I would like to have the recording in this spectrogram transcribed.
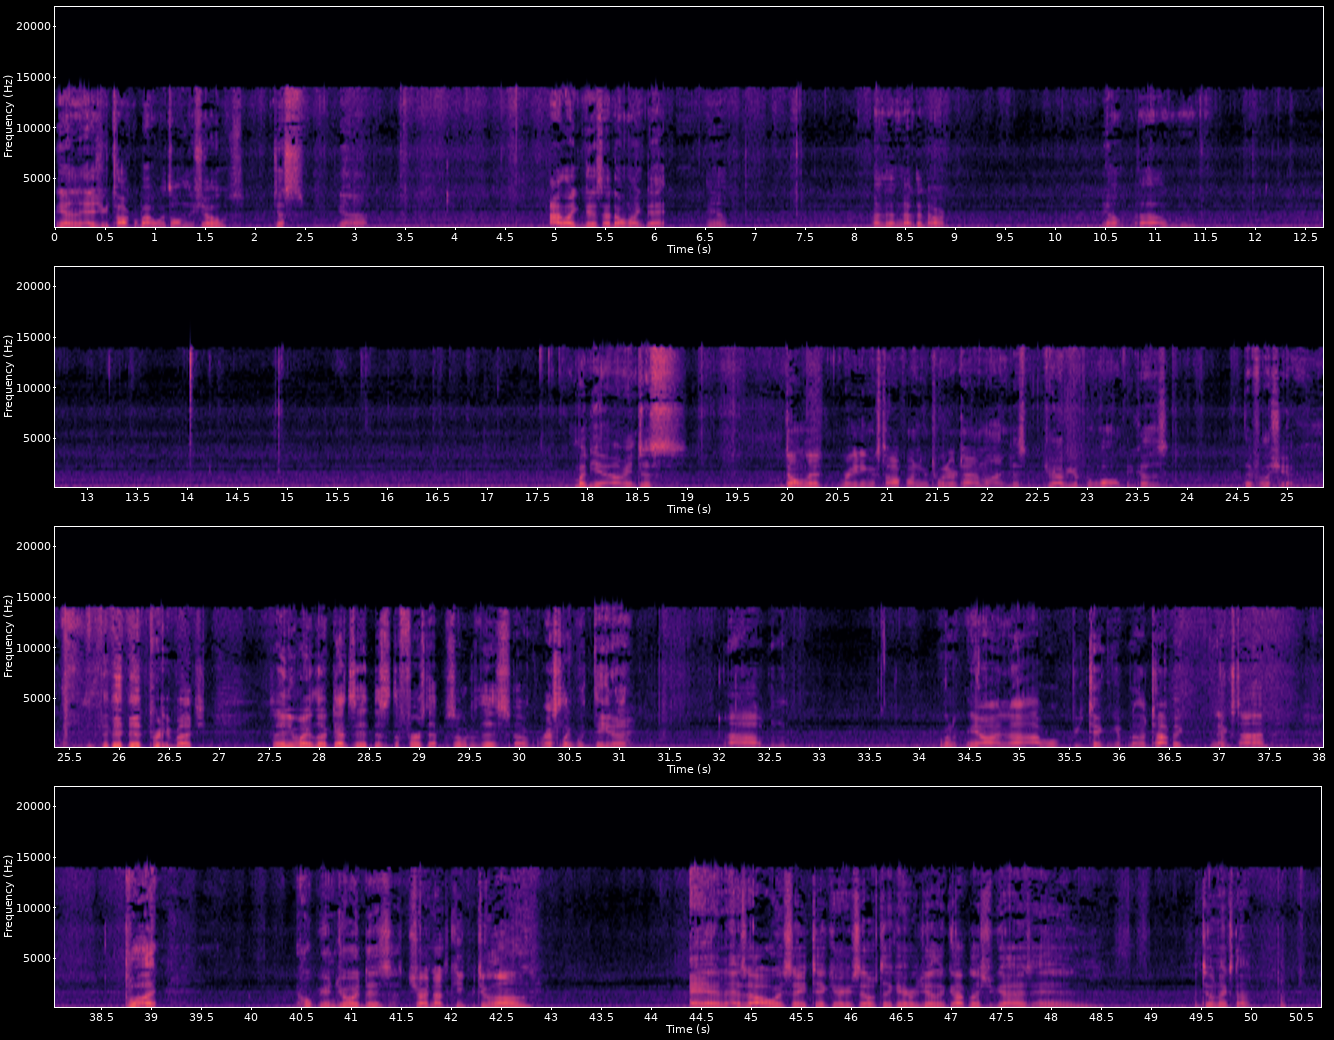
you know, as you talk about what's on the shows, just you know, I like this, I don't like that. You know, not that not that hard. You know, um, but yeah, I mean, just don't let ratings talk on your Twitter timeline just drive you up the wall because they're full of shit. Pretty much. So anyway, look, that's it. This is the first episode of this of wrestling with data. Um, we're gonna, you know, and uh, I will be taking up another topic next time. But hope you enjoyed this. Try not to keep you too long. And as I always say, take care of yourselves, take care of each other. God bless you guys, and until next time.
